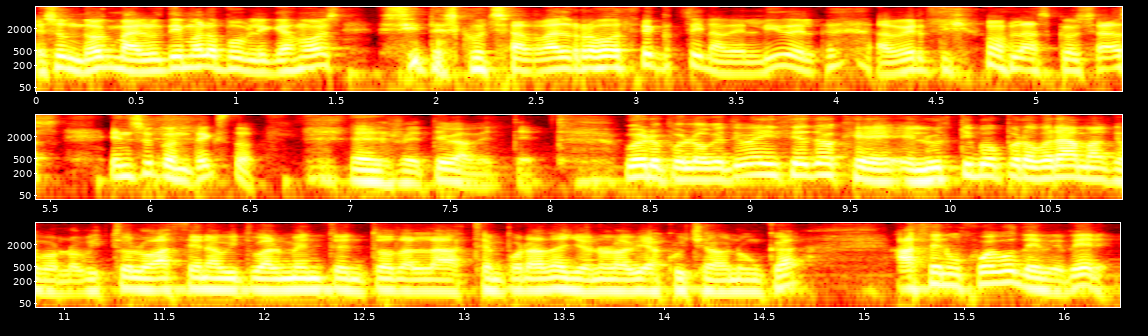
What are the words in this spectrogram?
es un dogma, el último lo publicamos si te escuchaba el robot de cocina del Lidl. A ver, tío, las cosas en su contexto. Efectivamente. Bueno, pues lo que te iba diciendo es que el último programa, que por lo visto lo hacen habitualmente en todas las temporadas, yo no lo había escuchado nunca, hacen un juego de beber.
